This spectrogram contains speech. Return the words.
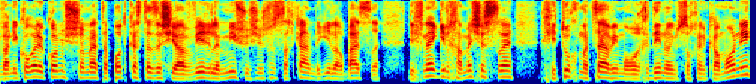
ואני קורא לכל מי ששומע את הפודקאסט הזה, שיעביר למישהו שיש לו שחקן בגיל 14, לפני גיל 15, חיתוך מצב עם עורך דין או עם סוכן כמוני,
